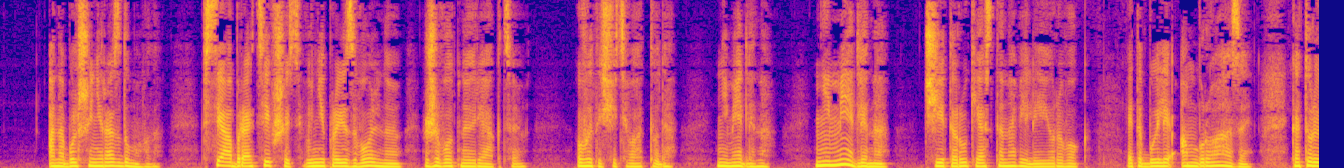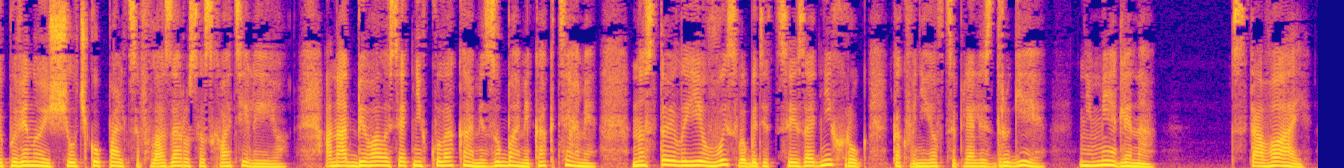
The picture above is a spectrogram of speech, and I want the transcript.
Она больше не раздумывала, вся обратившись в непроизвольную животную реакцию. «Вытащить его оттуда! Немедленно! Немедленно!» Чьи-то руки остановили ее рывок. Это были амбруазы, которые, повинуясь щелчку пальцев Лазаруса, схватили ее. Она отбивалась от них кулаками, зубами, когтями, но стоило ей высвободиться из одних рук, как в нее вцеплялись другие, Немедленно! Вставай!»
